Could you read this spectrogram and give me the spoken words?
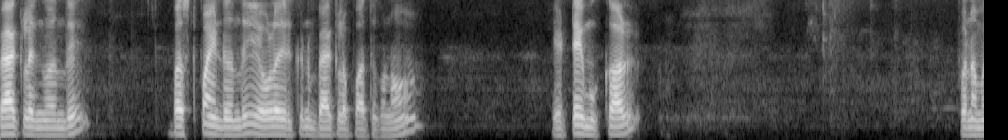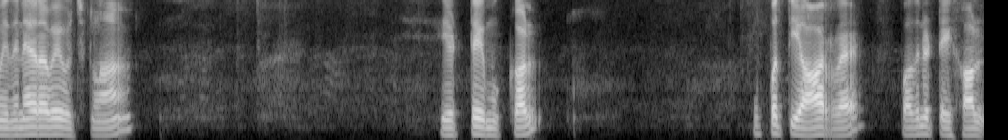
பேக்கில் இங்கே வந்து ஃபஸ்ட் பாயிண்ட் வந்து எவ்வளோ இருக்குதுன்னு பேக்கில் பார்த்துக்கணும். எட்டே முக்கால். இப்போ நம்ம இதை நேராகவே வச்சுக்கலாம். எட்டே முக்கால். முப்பத்தி ஆறரை பதினெட்டே ஹால்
